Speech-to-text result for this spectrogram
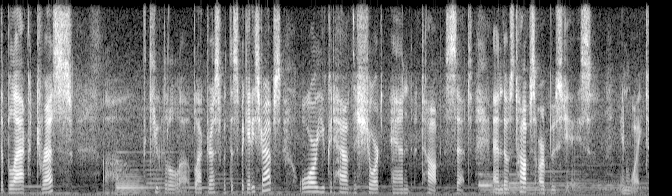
the black dress, uh, the cute little uh, black dress with the spaghetti straps, or you could have the short and top set. And those tops are bustiers in white.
